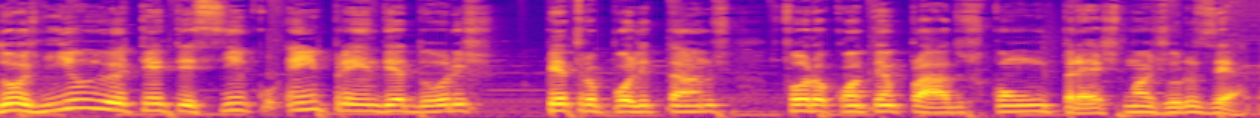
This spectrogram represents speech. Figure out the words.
2.085 empreendedores petropolitanos foram contemplados com um empréstimo a juro zero.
